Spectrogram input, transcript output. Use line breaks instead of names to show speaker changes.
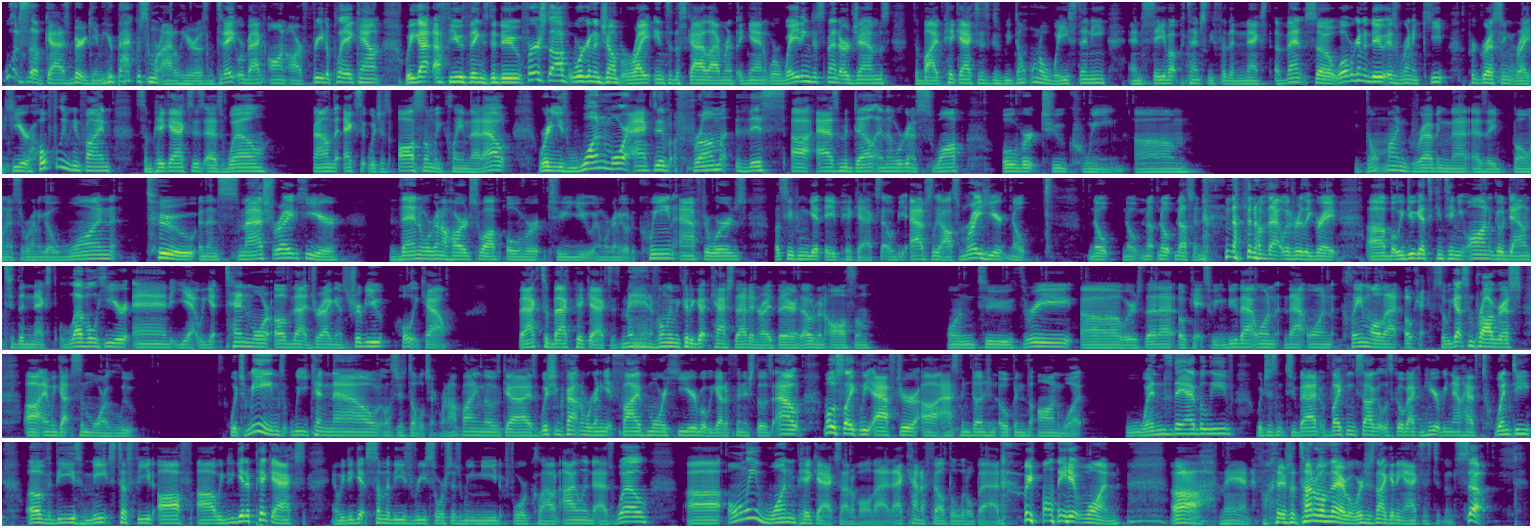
What's up guys, Barry Gaming here, back with some more Idle Heroes, and today we're back on our free-to-play account. We got a few things to do. First off, we're to jump right into the Sky Labyrinth. Again, we're waiting to spend our gems to buy pickaxes because we don't want to waste any and save up potentially for the next event. So what we're to do is we're to keep progressing right here. Hopefully we can find some pickaxes as well. Found the exit, which is awesome. We claim that out. We're going to use one more active from this uh, Asmodel, and then we're going to swap over to Queen. Um, don't mind grabbing that as a bonus. So we're going to go one, two, and then smash right here. Then we're going to hard swap over to you, and we're going to go to Queen afterwards. Let's see if we can get a pickaxe. That would be absolutely awesome. Right here. Nope nope, nope, nope, nope, nothing. nothing of that was really great. Uh, but we do get to continue on, go down to the next level here. And yeah, we get 10 more of that Dragon's Tribute. Holy cow. Back to back pickaxes. Man, if only we could have got cashed that in right there. That would have been awesome. One, two, three. Uh, where's that at? Okay, so we can do that one, that one, claim all that. Okay, so we got some progress, uh, and we got some more loot which means we can now, let's just double check. We're not buying those guys. Wishing Fountain, we're going to get five more here, but we got to finish those out. Most likely after uh, Aspen Dungeon opens on what? Wednesday, I believe, which isn't too bad. Viking Saga, let's go back in here. We now have 20 of these meats to feed off. Uh, we did get a pickaxe, and we did get some of these resources we need for Cloud Island as well. Uh, only one pickaxe out of all that. That kind of felt a little bad. we only hit one. Oh, man. There's a ton of them there, but we're just not getting access to them. So,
